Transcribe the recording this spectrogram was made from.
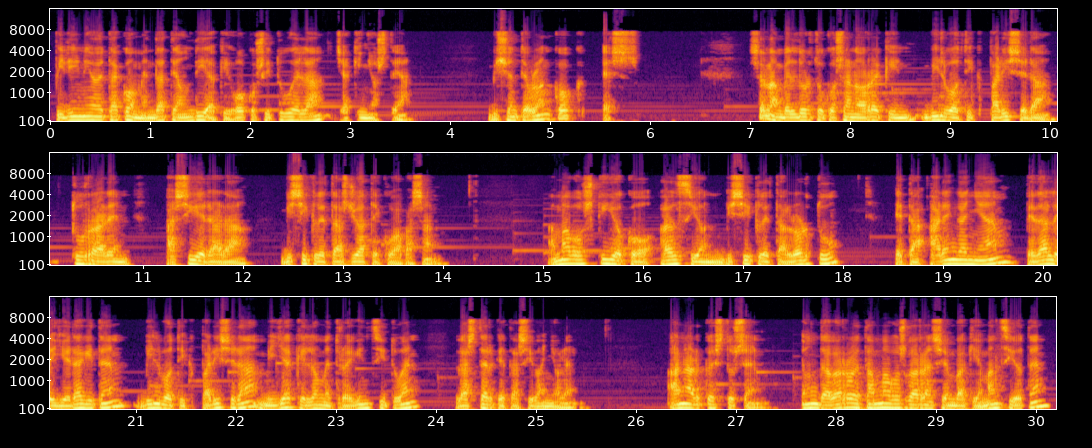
Pirineoetako mendate handiak igoko zituela jakin ostean. Vicente Blancok, ez. Zelan beldurtuko zen horrekin Bilbotik Parisera, turraren hasierara bizikletaz joatekoa basan. Ama boskioko alzion bizikleta lortu eta haren gainean pedalei eragiten Bilbotik Parisera mila kilometro egin zituen lasterketa baino lehen. Han arkeztu zen, egun da berro eta amabosgarren zenbaki eman zioten,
